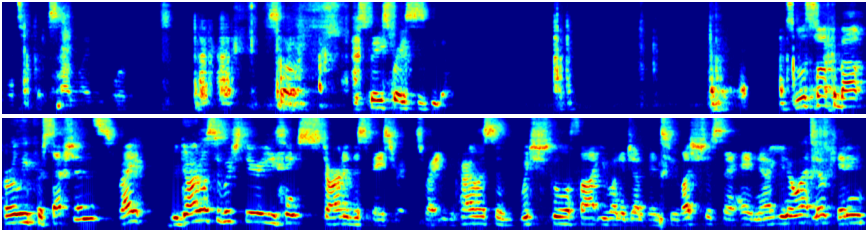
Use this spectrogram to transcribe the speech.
able to put a satellite in orbit. So the space race has begun. So let's talk about early perceptions, right? Regardless of which theory you think started the space race, right? Regardless of which school of thought you want to jump into, let's just say, hey, no, you know what? No kidding.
